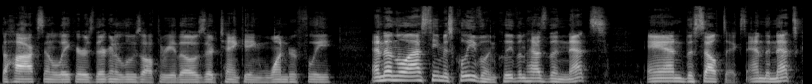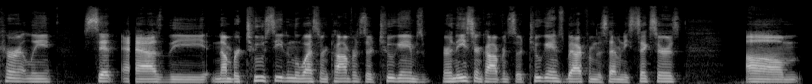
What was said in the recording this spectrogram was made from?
the Hawks, and the Lakers. They're going to lose all three of those. They're tanking wonderfully. And then the last team is Cleveland. Cleveland has the Nets and the Celtics. And the Nets currently sit as the number two seed in the Western Conference. They're two games, or in the Eastern Conference, they're two games back from the 76ers. Um,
